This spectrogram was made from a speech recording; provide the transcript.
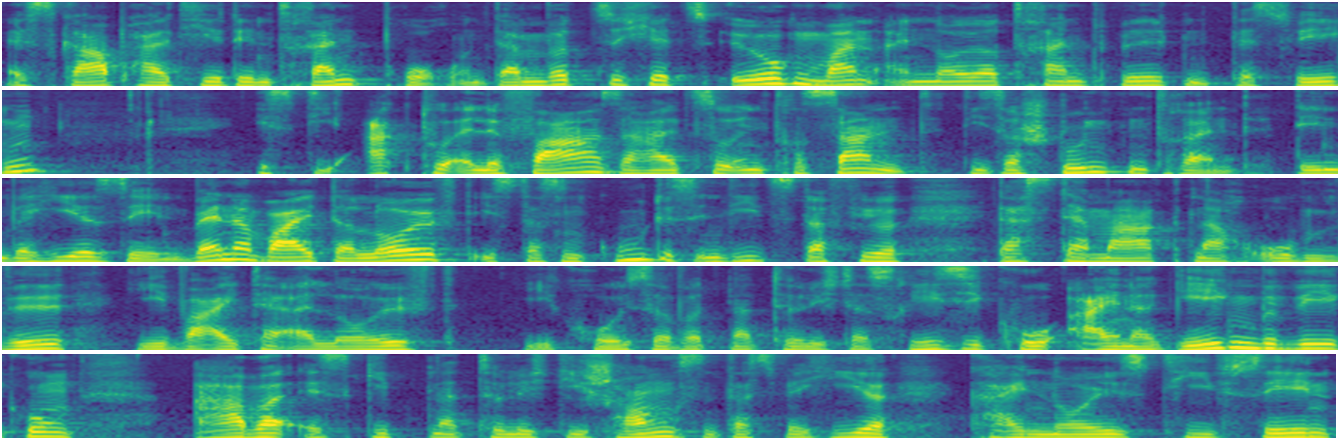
Es gab halt hier den Trendbruch und dann wird sich jetzt irgendwann ein neuer Trend bilden. Deswegen ist die aktuelle Phase halt so interessant, dieser Stundentrend, den wir hier sehen. Wenn er weiter läuft, ist das ein gutes Indiz dafür, dass der Markt nach oben will. Je weiter er läuft, je größer wird natürlich das Risiko einer Gegenbewegung. Aber es gibt natürlich die Chancen, dass wir hier kein neues Tief sehen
